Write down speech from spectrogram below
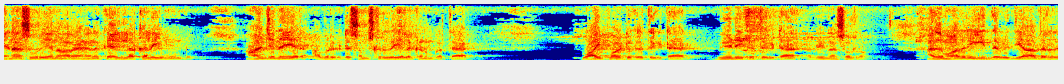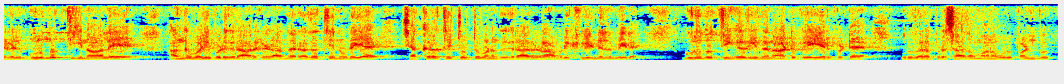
ஏன்னா சூரிய நாராயணனுக்கு எல்லா கலையும் உண்டு. ஆஞ்சநேயர் அவர்கிட்ட சம்ஸ்கிருத இலக்கணம் கத்தார் வாய்ப்பாட்டு கத்துக்கிட்டார் வீணை கத்துக்கிட்டார் அப்படின்லாம் சொல்றோம். அது மாதிரி இந்த வித்யாதரர்கள் குரு பக்தியினாலே அங்கு வழிபடுகிறார்கள். அந்த ரதத்தினுடைய சக்கரத்தை தொட்டு வணங்குகிறார்கள்? அப்படி கீழ் நிலைமையில. குரு பக்திங்கிறது இந்த நாட்டுக்கு ஏற்பட்ட ஒரு வரப்பிரசாதமான ஒரு பண்பு.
